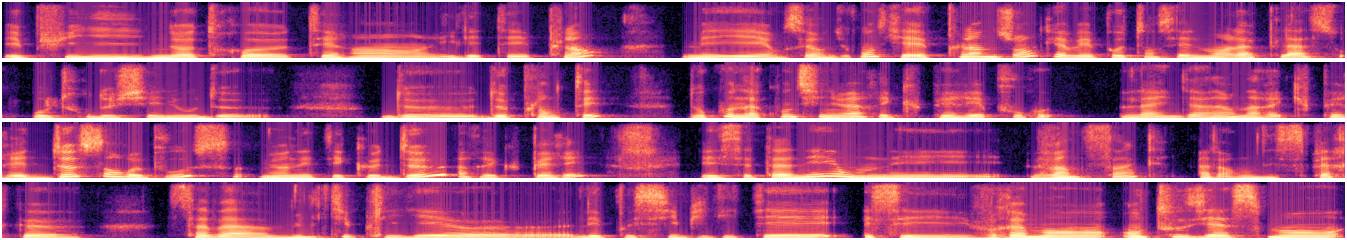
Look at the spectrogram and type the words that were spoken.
Et puis notre euh, terrain, il était plein. Mais on s'est rendu compte qu'il y avait plein de gens qui avaient potentiellement la place autour de chez nous de, de, planter. Donc on a continué à récupérer pour eux. L'année dernière, on a récupéré 200 repousses, mais on n'était que deux à récupérer. Et cette année, on est 25. Alors on espère que ça va multiplier euh, les possibilités et c'est vraiment enthousiasmant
